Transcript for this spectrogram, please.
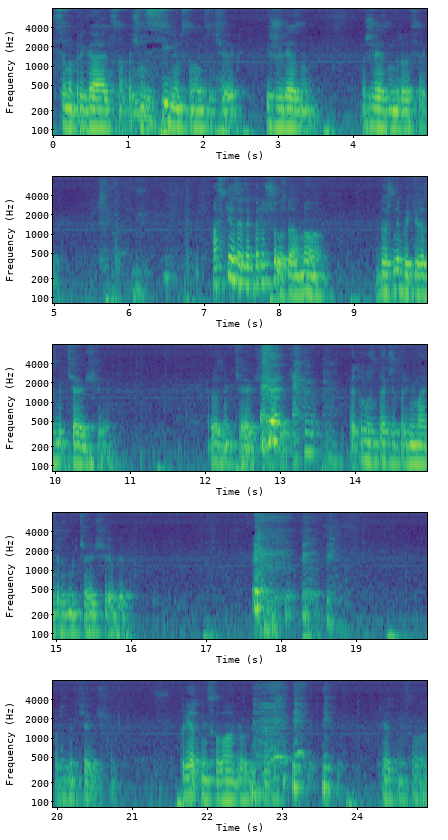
Всё напрягается, очень сильным становится человек и железным. Железным дровосек. Аскеза это хорошо, да, но должны быть и размягчающие. Размягчающие. Поэтому нужно также принимать размягчающий обед размягчающее. Приятные слова говорить. Приятные слова.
